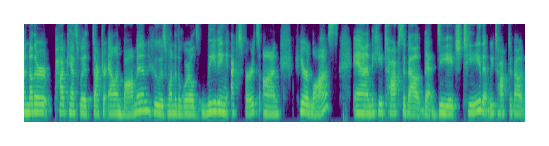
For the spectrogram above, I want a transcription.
another podcast with Dr. Alan Bauman, who is one of the world's leading experts on hair loss. And he talks about that DHT that we talked about,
